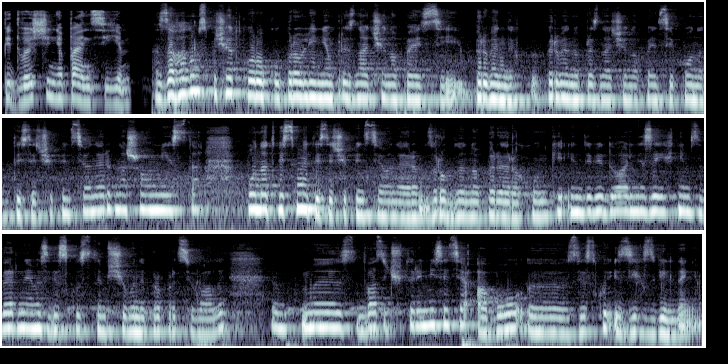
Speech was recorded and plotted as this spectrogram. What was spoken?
підвищення пенсії. Загалом з початку року управлінням призначено пенсії первинних первинно призначено пенсії понад тисячі пенсіонерів нашого міста. Понад 8 тисяч пенсіонерам зроблено перерахунки індивідуальні за їхнім зверненням в зв'язку з тим, що вони пропрацювали м, з 24 місяці або е, в зв'язку із їх звільненням.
